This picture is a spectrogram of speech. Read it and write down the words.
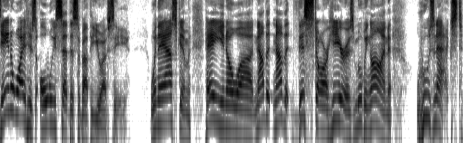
Dana White has always said this about the UFC. When they ask him, "Hey, you know, uh, now that now that this star here is moving on, who's next?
